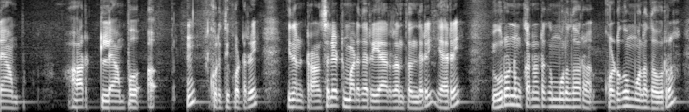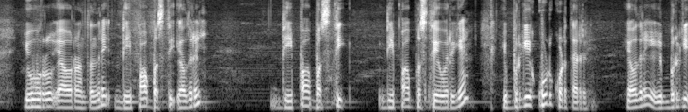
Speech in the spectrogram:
ಲ್ಯಾಂಪ್ ಆರ್ಟ್ ಲ್ಯಾಂಪ್ ಕೃತಿ ಕೊಟ್ಟರಿ ಇದನ್ನು ಟ್ರಾನ್ಸ್ಲೇಟ್ ಮಾಡಿದಾರೆ ಯಾರು ಅಂತಂದ್ರಿ ಯಾರೇ ಇವರು ನಮ್ಮ ಕರ್ನಾಟಕ ಮೂಲದವ್ರು, ಕೊಡಗು ಮೂಲದವರು. ಇವರು ಯಾವ್ರು ಅಂತಂದ್ರೆ ದೀಪಾ ಬಸ್ತಿ, ಯಾವ್ದ್ರಿ? ದೀಪಾ ಬಸ್ತಿ ದೀಪಾ ಬಸ್ತಿ ಅವರಿಗೆ ಇಬ್ಬರಿಗೆ ಕೂಡಿ ಕೊಡ್ತಾರೆ ರೀ ಯಾವುದ್ರಿ ಇಬ್ಬರಿಗೆ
